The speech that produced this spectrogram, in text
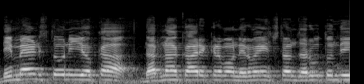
డిమాండ్స్తోని ఈ యొక్క ధర్నా కార్యక్రమం నిర్వహించడం జరుగుతుంది.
